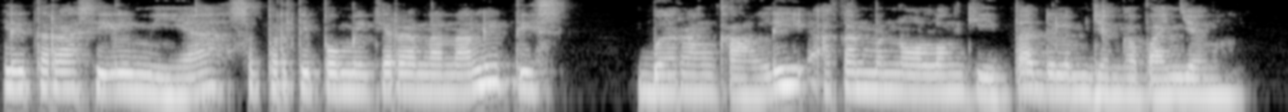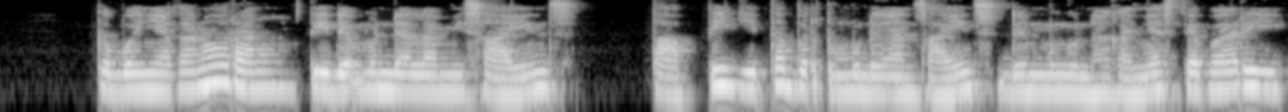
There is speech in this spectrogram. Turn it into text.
Literasi ilmiah seperti pemikiran analitis barangkali akan menolong kita dalam jangka panjang. Kebanyakan orang tidak mendalami sains, tapi kita bertemu dengan sains dan menggunakannya setiap hari.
